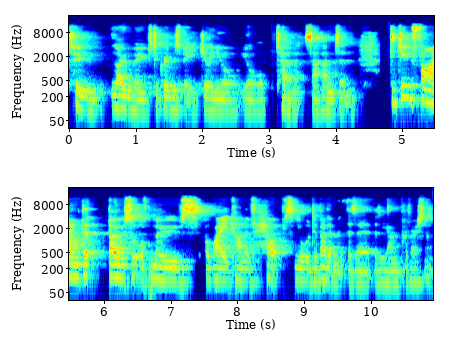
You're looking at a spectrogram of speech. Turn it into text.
two loan moves to Grimsby during your your term at Southampton. Did you find that those sort of moves away kind of helped your development as a as a young professional?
